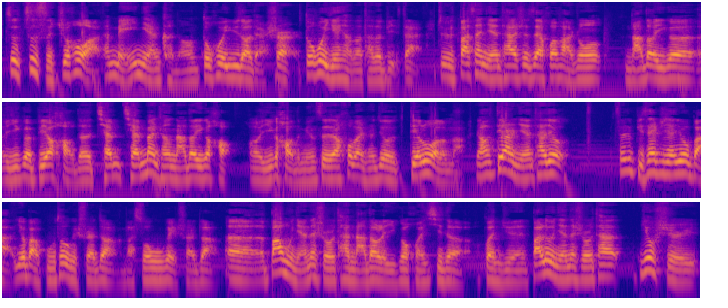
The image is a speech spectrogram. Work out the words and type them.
就自此之后啊，他每一年可能都会遇到点事儿，都会影响到他的比赛。就是八三年，他是在环法中拿到一个一个比较好的前前半程拿到一个好呃一个好的名次，在后半程就跌落了嘛。然后第二年他就在这比赛之前又把又把骨头给摔断了，把锁骨给摔断了。呃，八五年的时候他拿到了一个环西的冠军，八六年的时候他又是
